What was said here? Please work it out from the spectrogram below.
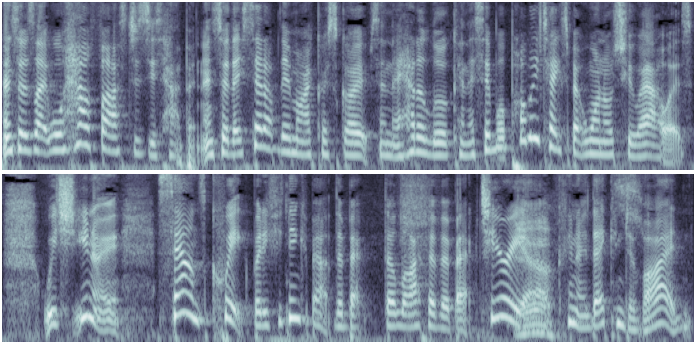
And so it's like, well, how fast does this happen? And so they set up their microscopes and they had a look and they said, well, probably takes about one or two hours, which, you know, sounds quick, but if you think about the, bac- the life of a bacteria, Yeah. you know, they can divide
